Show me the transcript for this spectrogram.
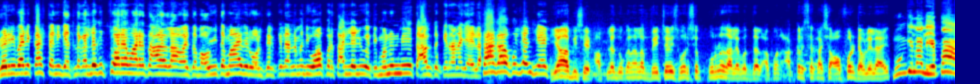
गरिबांनी कष्टाने घेतलं का लगेच चोऱ्या मारायचा आळा लावायचा भाऊ. इथं महावीर होलसेल किराणामध्ये वापर चाललेली होती म्हणून मी इथं आलतो किराणा घ्यायला. सांगा हो कुशन शेठ. या अभिषेक आपल्या दुकानाला बेचाळीस वर्ष पूर्ण झाल्याबद्दल आपण आकर्षक अशा ऑफर ठेवलेल्या आहेत. मुंगीला हे पा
